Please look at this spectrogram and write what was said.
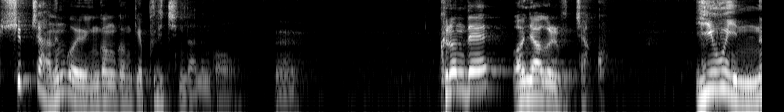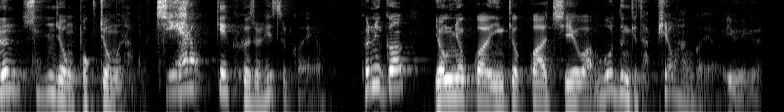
쉽지 않은 거예요. 인간관계에 부딪힌다는 거. 예. 그런데 언약을 붙잡고 이유 있는 순종 복종을 하고 지혜롭게 그것을 했을 거예요. 그러니까 영역과 인격과 지혜와 모든 게 다 필요한 거예요. 이건.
